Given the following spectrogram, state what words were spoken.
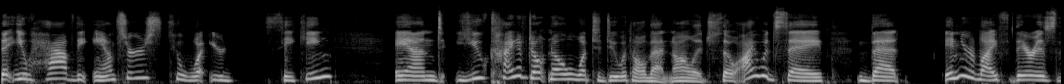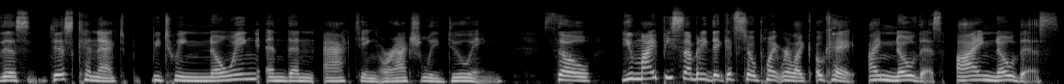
that you have the answers to what you're seeking and you kind of don't know what to do with all that knowledge. So I would say that in your life, there is this disconnect between knowing and then acting or actually doing. So you might be somebody that gets to a point where, like, okay, I know this, I know this.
